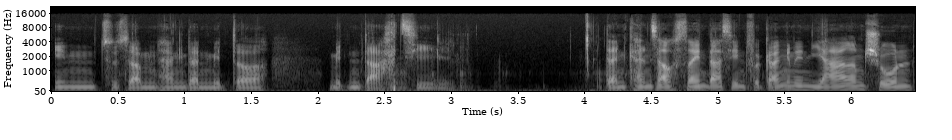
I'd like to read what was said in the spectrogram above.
in Zusammenhang dann mit, der, mit dem Dachziegel. Dann kann es auch sein, dass in vergangenen Jahren schon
